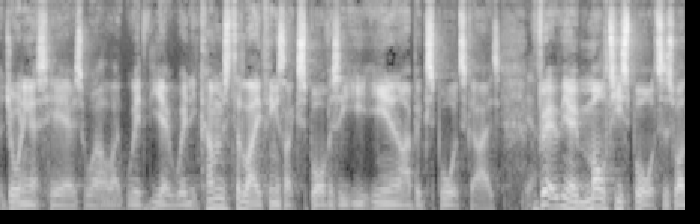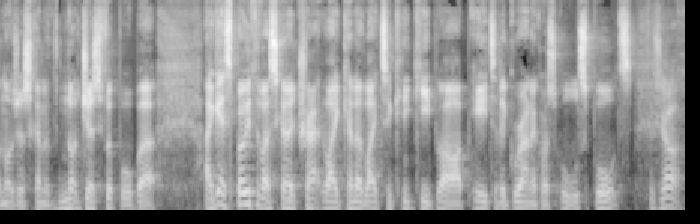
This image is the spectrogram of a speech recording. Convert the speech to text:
are joining us here as well, like with you know when it comes to like things like sport, obviously Iain and I are big sports guys, Very, you know multi sports as well, not just kind of not just football, but I guess both of us kind of tra- like kind of like to keep keep our ear to the ground across all sports. For sure.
